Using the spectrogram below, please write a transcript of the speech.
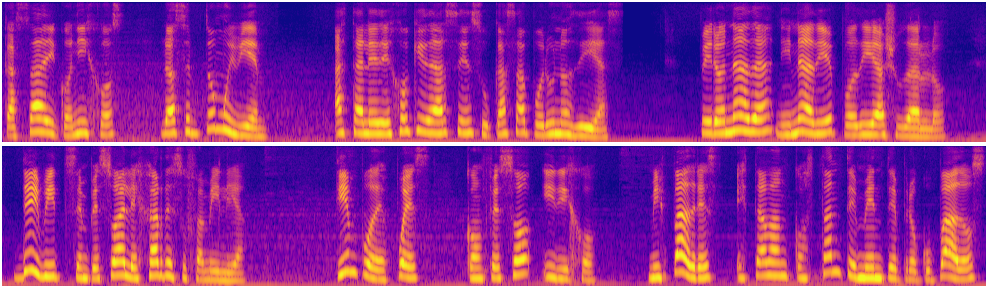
casada y con hijos, lo aceptó muy bien, hasta le dejó quedarse en su casa por unos días. Pero nada ni nadie podía ayudarlo. David se empezó a alejar de su familia. Tiempo después, confesó y dijo, mis padres estaban constantemente preocupados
